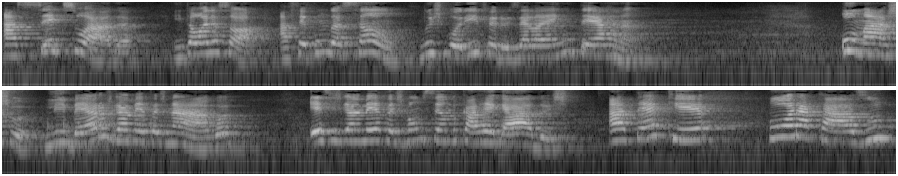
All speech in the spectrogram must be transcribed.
Asexuada. Então, olha só, a fecundação nos poríferos ela é interna. O macho libera os gametas na água, esses gametas vão sendo carregados até que, por acaso,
